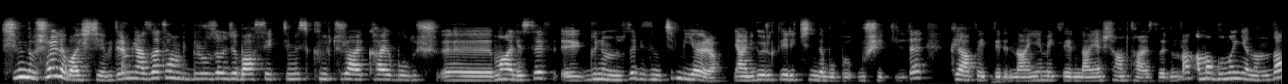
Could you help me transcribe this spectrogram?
Şimdi şöyle başlayabilirim. Ya zaten biraz önce bahsettiğimiz kültürel kayboluş e, maalesef e, günümüzde bizim için bir yara. Yani görükleri için de bu, bu, bu şekilde. Kıyafetlerinden, yemeklerinden, yaşam tarzlarından. Ama bunun yanında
